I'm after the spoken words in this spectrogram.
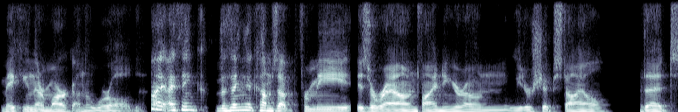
making their mark on the world? I, I, think the thing that comes up for me is around finding your own leadership style. That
